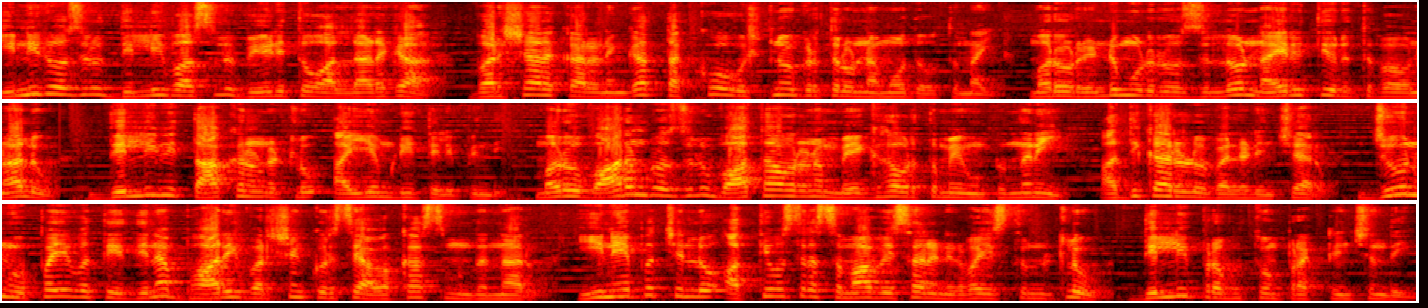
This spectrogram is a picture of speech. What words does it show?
ఇన్ని రోజులు ఢిల్లీ వాసులు వేడితో అల్లాడగా వర్షాల కారణంగా తక్కువ ఉష్ణోగ్రతలు నమోదవుతున్నాయి. మరో రెండు మూడు రోజుల్లో నైరుతి రుతుపవనాలు ఢిల్లీని తాకనున్నట్లు ఐఎండీ తెలిపింది. మరో వారం రోజులు వాతావరణం మేఘావృతమై ఉంటుందని అధికారులు వెల్లడించారు. జూన్ ముప్పైవ తేదీన భారీ వర్షం కురిసే అవకాశం ఉందన్నారు ఈ నేపథ్యంలో అత్యవసర సమావేశాన్ని నిర్వహిస్తున్నట్లు ఢిల్లీ ప్రభుత్వం ప్రకటించింది.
